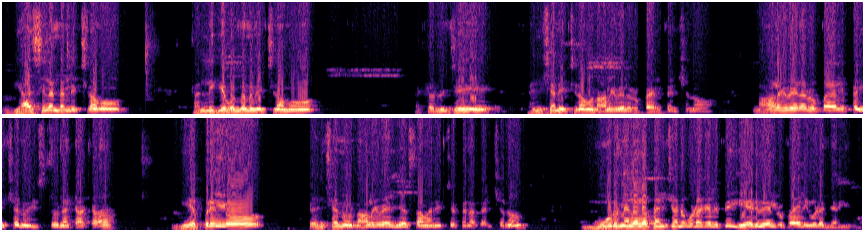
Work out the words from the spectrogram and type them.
గ్యాస్ సిలిండర్లు ఇచ్చినాము తల్లికి వందనం ఇచ్చినాము అక్కడ నుంచి పెన్షన్ ఇచ్చినాము నాలుగు వేల రూపాయల పెన్షను. నాలుగు వేల రూపాయల పెన్షన్ ఇస్తూనే కాక ఏప్రిల్లో పెన్షన్ నాలుగు వేలు చేస్తామని చెప్పిన పెన్షన్ మూడు నెలల పెన్షన్ కూడా కలిపి ఏడు వేల రూపాయలు ఇవ్వడం జరిగింది.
